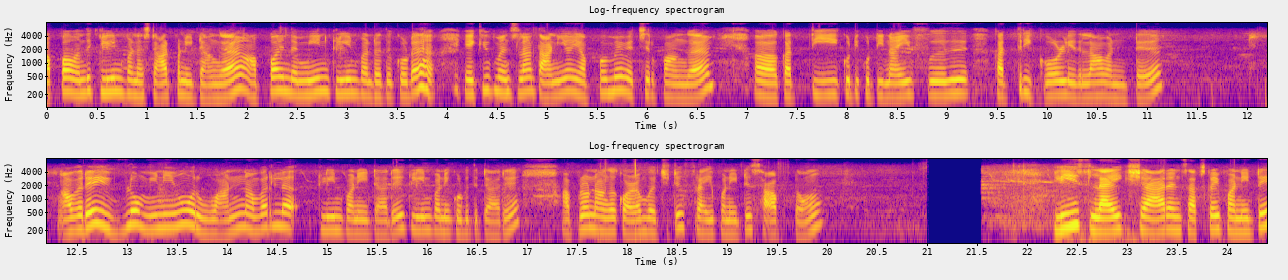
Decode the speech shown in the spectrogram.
அப்பா வந்து க்ளீன் பண்ண ஸ்டார்ட் பண்ணிட்டாங்க. அப்பா இந்த மீன் க்ளீன் பண்ணுறது கூட எக்யூப்மெண்ட்ஸ்லாம் தனியாக எப்போவுமே வச்சுருப்பாங்க. கத்தி குட்டி குட்டி நைஃபு கத்திரிக்கோள் இதெல்லாம் வந்துட்டு. அவர் இவ்வளோ மீனையும் ஒரு ஒன் ஹவரில் க்ளீன் பண்ணிட்டாரு க்ளீன் பண்ணி கொடுத்துட்டாரு. அப்புறம் நாங்கள் குழம்பு வச்சுட்டு ஃப்ரை பண்ணிவிட்டு சாப்பிட்டோம். Please like share and subscribe பண்ணிவிட்டு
